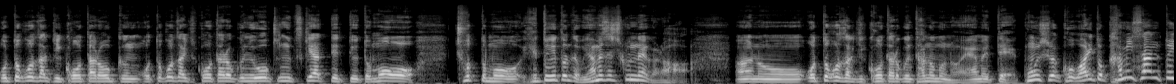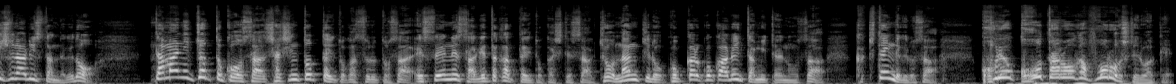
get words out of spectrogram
男崎孝太郎くん、男崎孝太郎くんにウォーキング付き合ってって言うともう、ちょっともうヘトヘトでもやめさせてくんないから、あのー、男崎孝太郎くんに頼むのはやめて、今週はこう割と神さんと一緒に歩いてたんだけど、たまにちょっとこうさ、写真撮ったりとかするとさ、SNS 上げたかったりとかしてさ、今日何キロ、こっからここ歩いたみたいのをさ、書きたいんだけどさ、これを孝太郎がフォローしてるわけ。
